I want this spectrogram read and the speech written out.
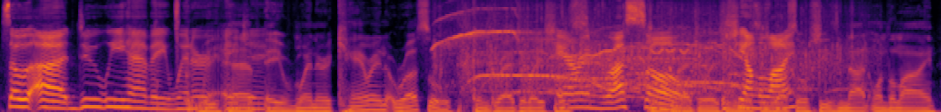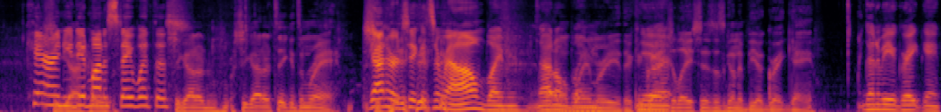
So, uh do we have a winner, we have AJ? a winner, Karen Russell. Congratulations. Karen Russell. Congratulations. Is she on the Mrs. line? Russell. She's not on the line. Karen, She you got did want her- to stay with us? She got her. She got her tickets and ran. Got her tickets around. I don't blame you. I I don't, don't blame you. her either. Yeah. Congratulations. It's going to be a great game. Going to be a great game.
